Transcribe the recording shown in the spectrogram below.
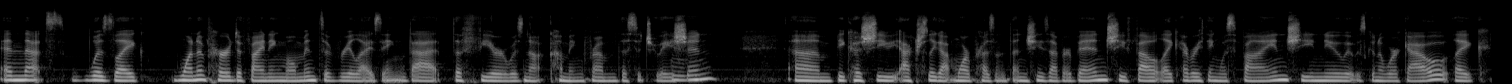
And that's was like one of her defining moments of realizing that the fear was not coming from the situation um, because she actually got more present than she's ever been. She felt like everything was fine. She knew it was going to work out. Like,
